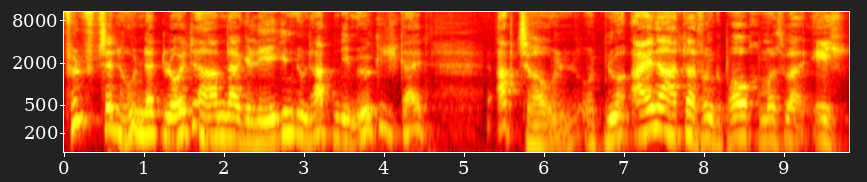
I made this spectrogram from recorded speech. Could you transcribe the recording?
1500 Leute haben da gelegen und hatten die Möglichkeit abzuhauen. Und nur einer hat davon Gebrauch gemacht, das war ich.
